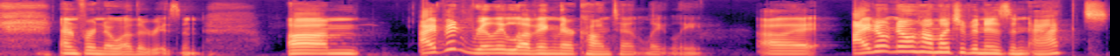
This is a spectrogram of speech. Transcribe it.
and for no other reason. Um, I've been really loving their content lately. Uh, I don't know how much of it is an act.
